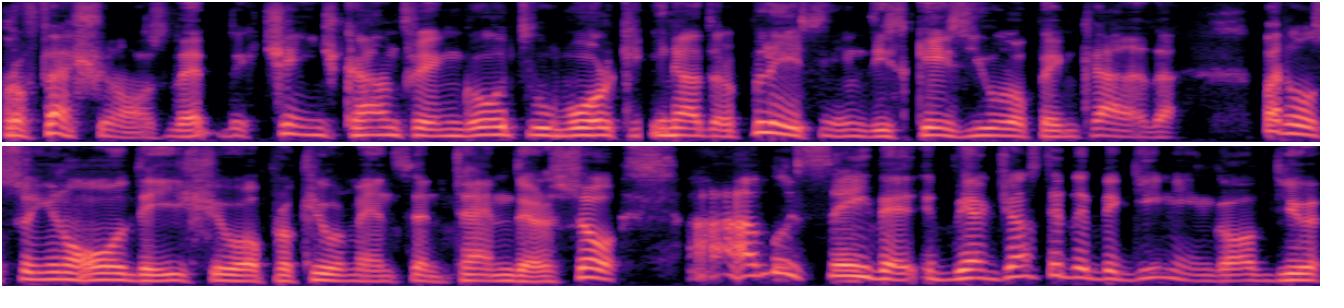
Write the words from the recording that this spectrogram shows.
professionals that change country and go to work in other places, in this case, Europe and Canada, but also, you know, all the issue of procurements and tenders. So I would say that we are just at the beginning of the,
